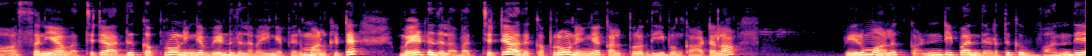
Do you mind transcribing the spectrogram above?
வாசனையாக வச்சுட்டு அதுக்கப்புறம் நீங்கள் வேண்டுதலை வைங்க. பெருமாள்கிட்ட வேண்டுதலை வச்சுட்டு அதுக்கப்புறம் நீங்கள் கற்பூரம் தீபம் காட்டலாம். பெருமாள் கண்டிப்பாக இந்த இடத்துக்கு வந்தே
